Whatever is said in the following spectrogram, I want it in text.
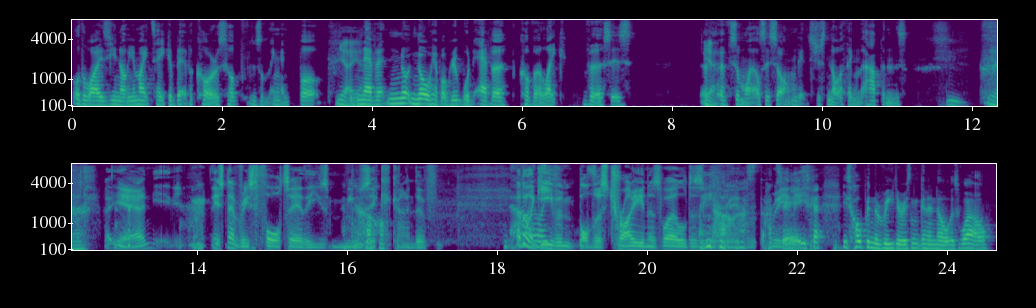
otherwise, you know, you might take a bit of a chorus hook from something, but Yeah, yeah. never no no hip hop group would ever cover like verses of, Yeah. of someone else's song. It's just not a thing that happens. Yeah. Uh, yeah, it's never his forte. These music kind of. I don't think he even bothers trying as well, does he? No, that's, that's it. really? He's, ki- he's hoping the reader isn't going to know as well.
